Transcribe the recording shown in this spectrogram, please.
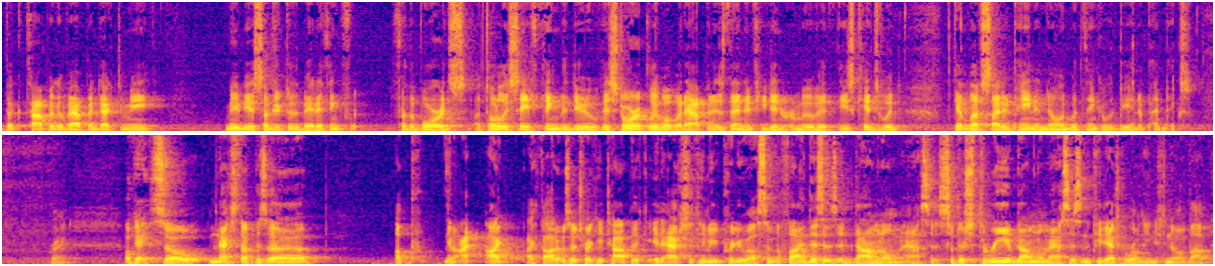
the topic of appendectomy may be a subject of debate. I think for, for the boards a totally safe thing to do. Historically, what would happen is then if you didn't remove it, these kids would get left sided pain and no one would think it would be an appendix. Great. Okay, so next up is a, a you know, I, I, I thought it was a tricky topic. It actually can be pretty well simplified. This is abdominal masses. So there's three abdominal masses in the pediatric world you need to know about.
